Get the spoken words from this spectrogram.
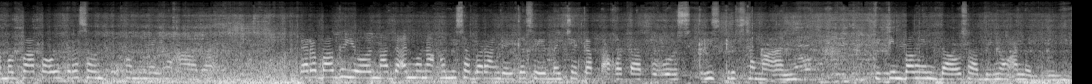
Ah, magpapa-ultrasound po kami ngayong araw. Pero bago yon, madaan muna kami sa barangay kasi may check-up ako tapos Chris-Chris naman. Titimbangin daw, sabi nung ano din.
